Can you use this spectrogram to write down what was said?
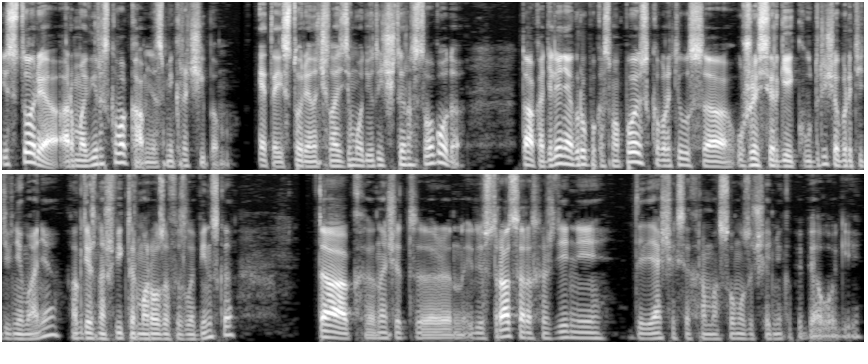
История армавирского камня с микрочипом. Эта история началась зимой 2014 года. Так, отделение группы «Космопоиск» обратился уже Сергей Кудрич, обратите внимание. А где же наш Виктор Морозов из Лабинска? Так, значит, э, иллюстрация расхождений делящихся хромосом из учебника по биологии.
